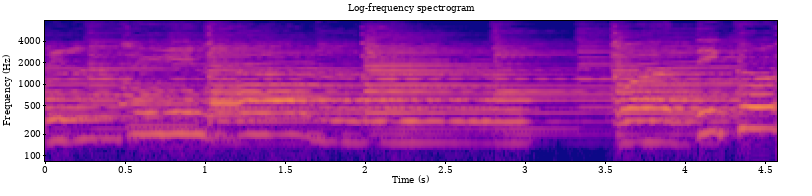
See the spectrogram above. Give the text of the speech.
بالظلال وذكر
